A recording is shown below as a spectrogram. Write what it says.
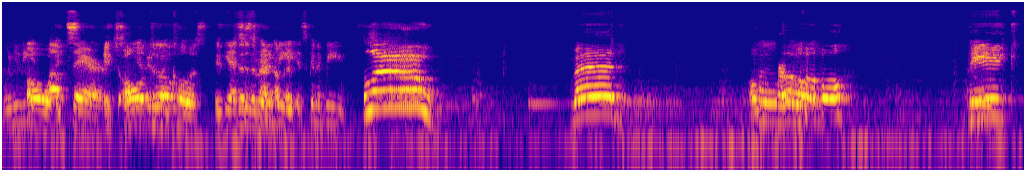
We need to get Oh, up it's there. it's So all gotta different go- colors. It Yes, it's doesn't gonna matter. be. Okay. It's gonna be. Blue. Red. Oh, Purple. purple. Pink. Pink.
